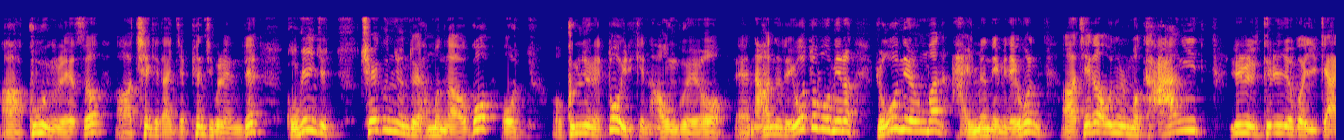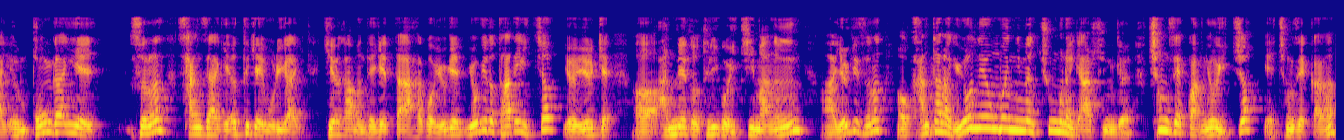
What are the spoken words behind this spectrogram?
아, 구분을 해서 어, 책에다 이제 편집을 했는데 그게 이제 최근 연도에 한번 나오고 어, 어, 금년에 또 이렇게 나온 거예요. 예, 나왔는데 이것도 보면은 요 내용만 알면 됩니다. 이건 아, 제가 오늘 뭐 강의를 드리려고 이렇게 본 강의에 서는 상세하게 어떻게 우리가 기억하면 되겠다 하고 요게 여기도 다 돼 있죠? 이렇게 어, 안내도 드리고 있지만은 아, 여기서는 어, 간단하게 요 내용만이면 충분하게 알 수 있는 거예요 청색광 요 있죠? 예, 청색광은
